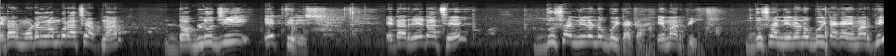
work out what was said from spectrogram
এটার মডেল নম্বর আছে আপনার ডব্লু জি একত্রিশ। এটার রেট আছে দুশো নিরানব্বই টাকা এমআরপি দুশো নিরানব্বই টাকা এমআরপি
